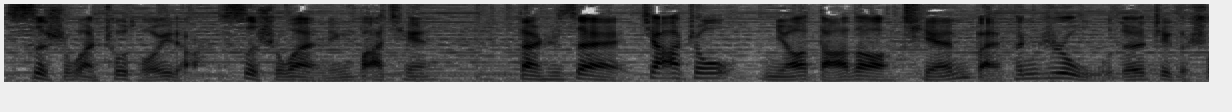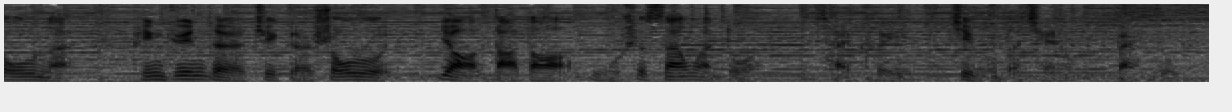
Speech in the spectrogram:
四十万出头一点，四十万零八千。但是在加州，你要达到前百分之五的这个收入呢，平均的这个收入要达到五十三万多才可以进入到前百分之五。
